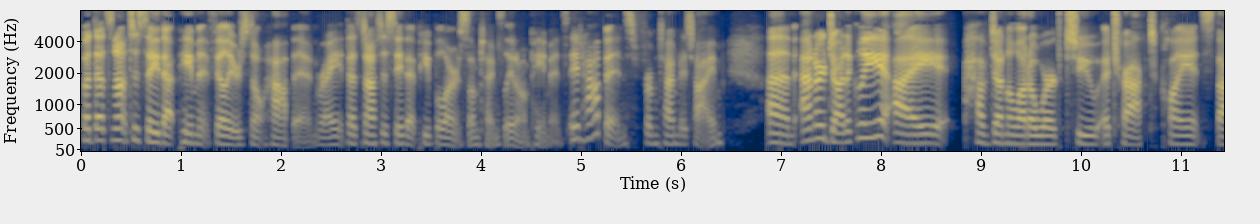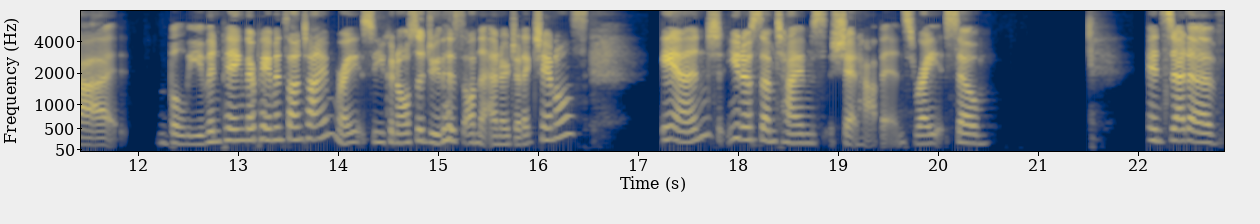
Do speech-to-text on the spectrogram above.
but that's not to say that payment failures don't happen, right? That's not to say that people aren't sometimes late on payments. It happens from time to time. Um, energetically, I have done a lot of work to attract clients that believe in paying their payments on time, right? So you can also do this on the energetic channels. And, you know, sometimes shit happens, right? So instead of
